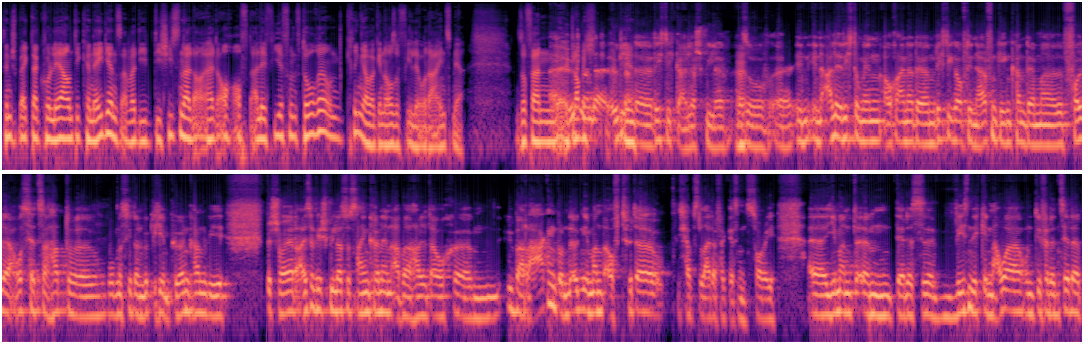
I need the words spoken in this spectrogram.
sind spektakulär und die Canadiens, aber die, die schießen halt, halt auch oft alle vier, fünf Tore und kriegen aber genauso viele oder eins mehr. Insofern äh, glaube ich. Höglander, ja. richtig geiler Spieler. Also äh, in, in alle Richtungen auch einer, der richtig auf die Nerven gehen kann, der mal volle Aussätze hat, äh, wo man sich dann wirklich empören kann, wie bescheuert Eishockeyspieler so sein können, aber halt auch ähm, überragend. Und irgendjemand auf Twitter, ich habe es leider vergessen, sorry, äh, jemand, ähm, der das äh, wesentlich genauer und differenzierter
